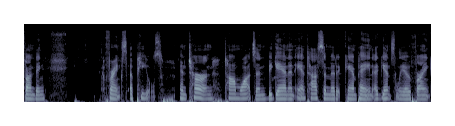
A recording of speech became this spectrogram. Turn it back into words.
funding Frank's appeals. In turn, Tom Watson began an anti Semitic campaign against Leo Frank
